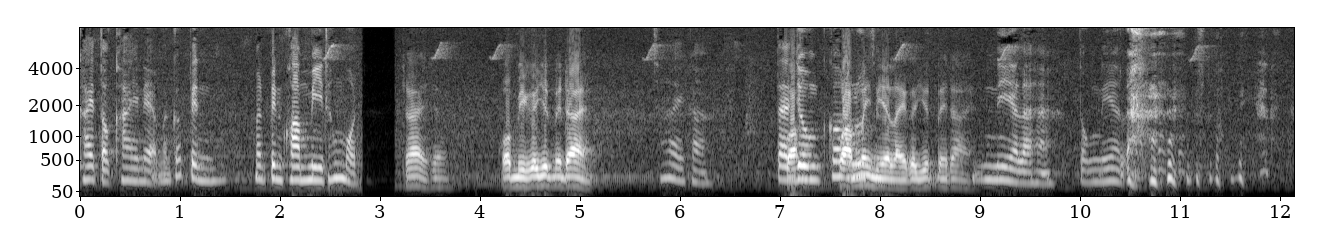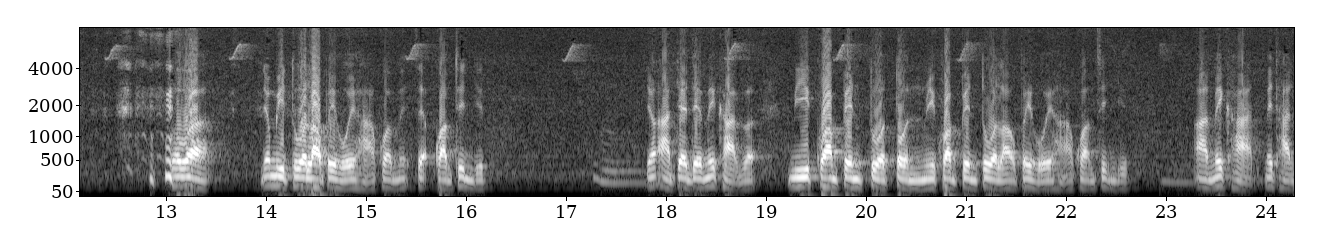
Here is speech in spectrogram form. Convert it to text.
ใครต่อใครเนี่ย มันก็เป็นมันเป็นความมีทั้งหมด ใช่ใช่พอมีก็ยึดไม่ได้ ใช่ค่ะ แต่ความโยมก็ความไม่รู้สึกมีอะไรก็ยึดไม่ได้ เนี่ยแหละฮะตรงเนี้ยแหละเพราะว่ายังมีตัวเราไปโหยหาความไม่ความสิ้นยึดยังอาจจะเดินไม่ขาดว่า มีความเป็นตัวตน มีความเป็นตัวเราไปโหยหาความสิ้นยึด อ่านไม่ขาดไม่ทัน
